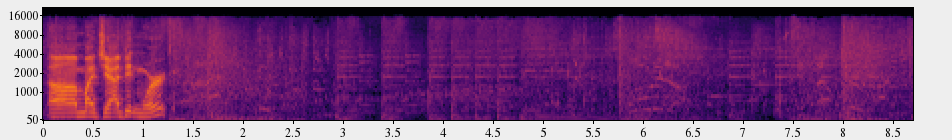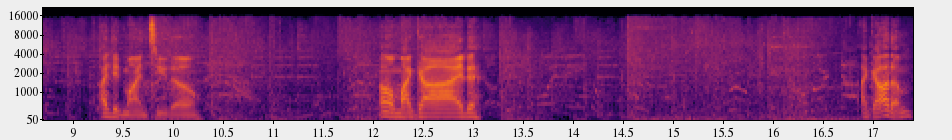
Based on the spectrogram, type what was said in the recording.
Uh, my jab didn't work. I did mine too, though. Oh my god. I got him.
